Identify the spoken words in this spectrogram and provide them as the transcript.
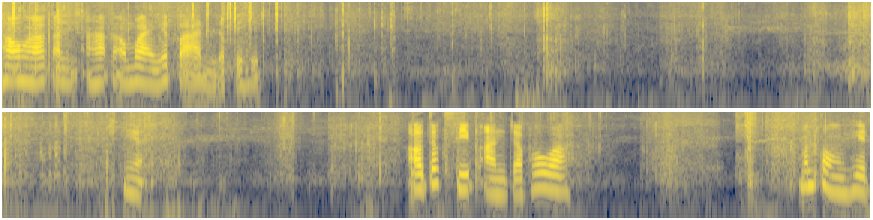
เอาฮักอันฮักเอาไว้ไม่ปานเราไปเห็ด เนี่ย เอาจักสิบอันจ้ะเพราะว่า มันต้องเห็ด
